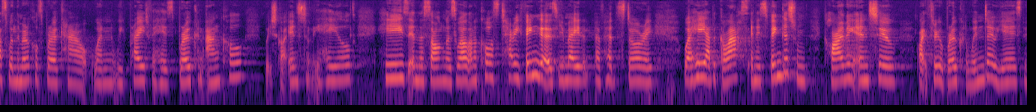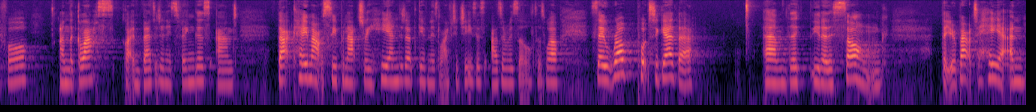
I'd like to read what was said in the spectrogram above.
that's when the miracles broke out, when we prayed for his broken ankle, which got instantly healed. He's in the song as well. And of course, Terry Fingers, you may have heard the story, where he had a glass in his fingers from climbing into, like through a broken window years before. And the glass got embedded in his fingers. And that came out supernaturally. He ended up giving his life to Jesus as a result as well. So Rob put together um, the, you know, the song that you're about to hear. And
